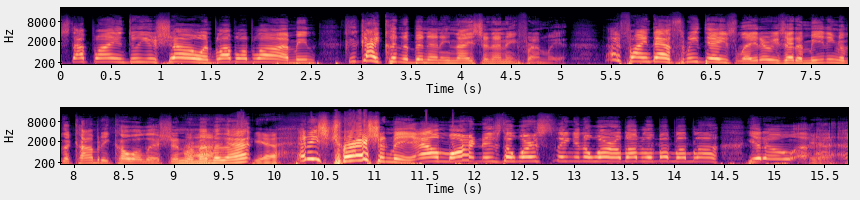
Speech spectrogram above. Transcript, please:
stop by and do your show and blah blah blah. I mean, the guy couldn't have been any nicer and any friendlier. I find out three days later he's at a meeting of the Comedy Coalition. Remember Ah, that? Yeah. And he's trashing me. Al Martin is the worst thing in the world. Blah blah blah blah blah. You know, uh, Yeah.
